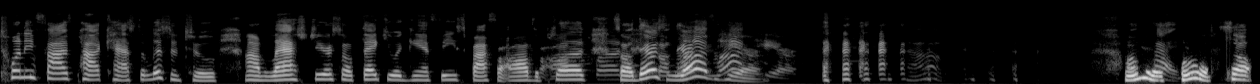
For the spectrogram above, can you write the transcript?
25 podcasts to listen to um, last year. So thank you again, FeedSpot, for all the plug. So there's, so there's love, love, here. here. oh. Okay. Ooh, So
